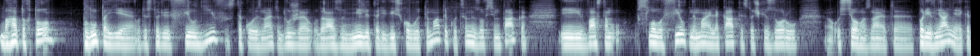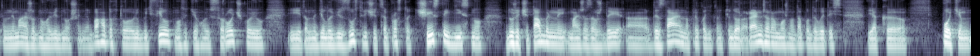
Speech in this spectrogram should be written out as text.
багато хто плутає от історію філдів з такою, знаєте, дуже одразу мілітарі військовою тематикою. Це не зовсім так. І вас там слово філд не має лякати з точки зору е, ось цього, знаєте, порівняння, яке там не має жодного відношення. Багато хто любить філд, носить його із сорочкою і там на ділові зустрічі. Це просто чистий, дійсно, дуже читабельний, майже завжди е, дизайн. Наприклад, там Tudor Ranger можна да, подивитись, як. Потім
